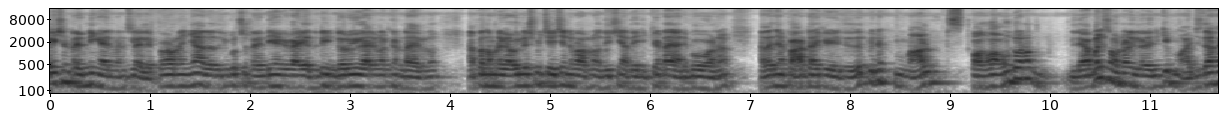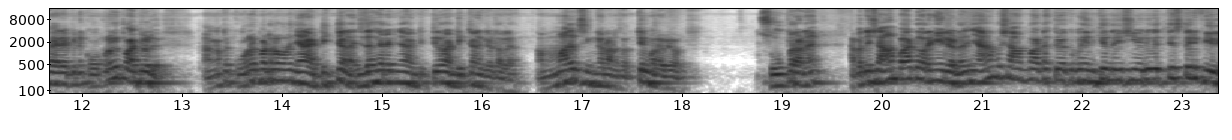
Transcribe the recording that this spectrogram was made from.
ഏഷ്യൻ ട്രെൻഡിങ് ആയത് മനസ്സിലായില്ലേ? ഇപ്പോൾ പറഞ്ഞു കഴിഞ്ഞാൽ അത് അതിനെക്കുറിച്ച് ട്രെൻഡിങ് ഒക്കെ ആയി എന്നിട്ട് ഇന്റർവ്യൂ കാര്യങ്ങളൊക്കെ ഉണ്ടായിരുന്നു. അപ്പം നമ്മുടെ ഗൗരിലക്ഷ്മി ചേച്ചി എന്നെ പറഞ്ഞു അത് വെച്ചാൽ അത് എനിക്കുണ്ടായ അനുഭവമാണ്. അത് ഞാൻ പാട്ടാക്കി എഴുതിയത്. പിന്നെ ആൾ സൗണ്ട് പറഞ്ഞാൽ ലെവൽ സൗണ്ടാണ് ഇല്ല എനിക്ക് അജിത ഹേരെ പിന്നെ കുറേ പാട്ടുകൾ അങ്ങനത്തെ കുറേ പാട്ടുകൾ പറഞ്ഞാൽ ഞാൻ അഡിക്റ്റ് ആണ്. അജിത ഹേരൊക്കെ ഞാൻ അഡിക്റ്റ് അഡിക്റ്റ് ആണ് കേട്ടല്ലേ. അമ്മാതിരി സിംഗറാണ് സത്യം പറയുമല്ലോ സൂപ്പറാണ് അപ്പൊ എന്താ വെച്ചാൽ ആ പാട്ട് ഇറങ്ങിയില്ല ഞാൻ പക്ഷെ ആ പാട്ടൊക്കെ കേൾക്കുമ്പോൾ എനിക്ക് എന്താ വെച്ചാൽ ഒരു വ്യത്യസ്ത ഒരു ഫീൽ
